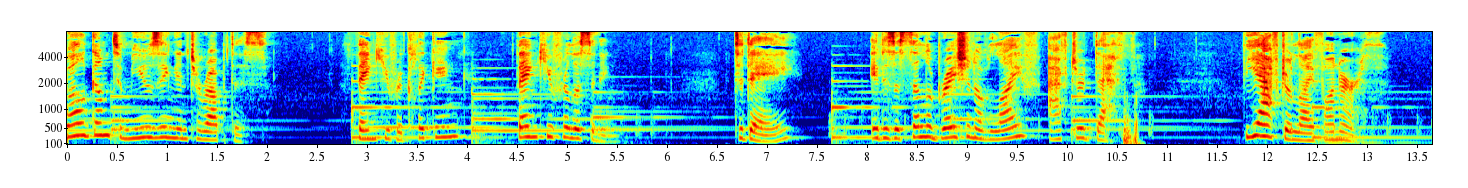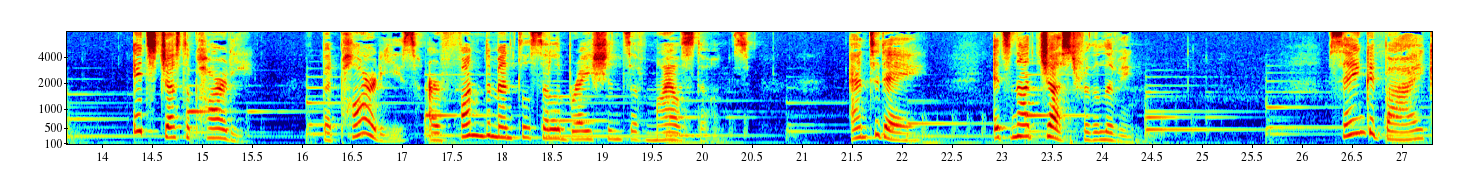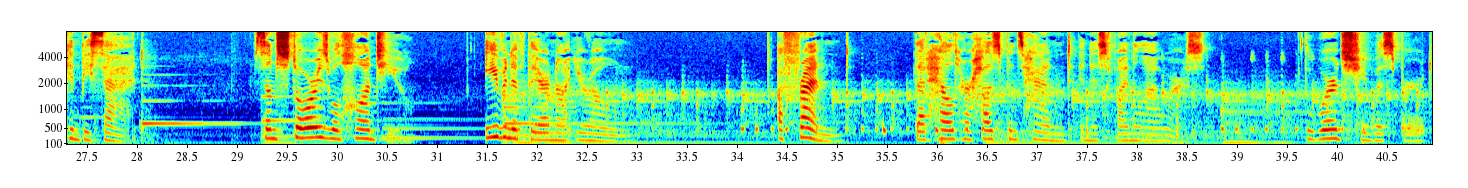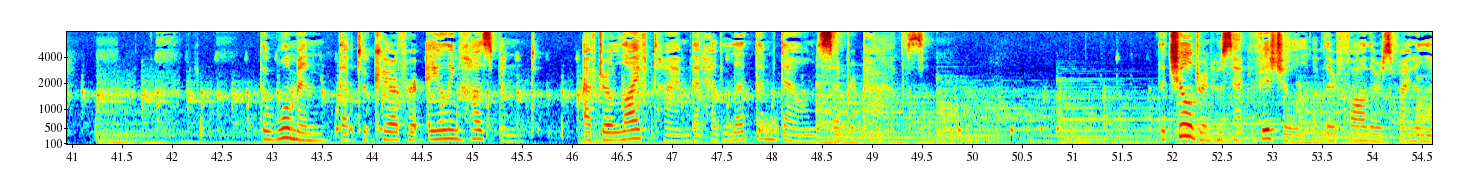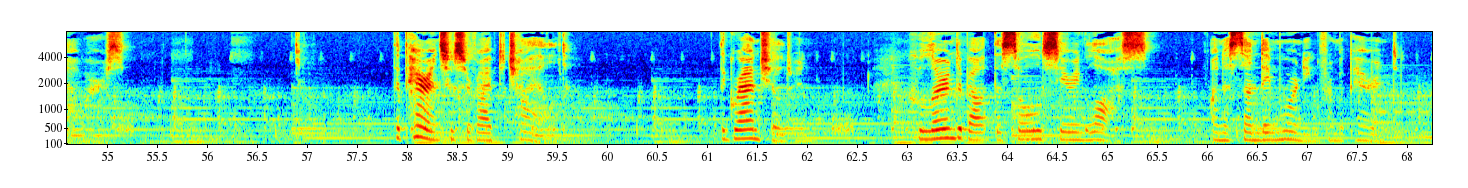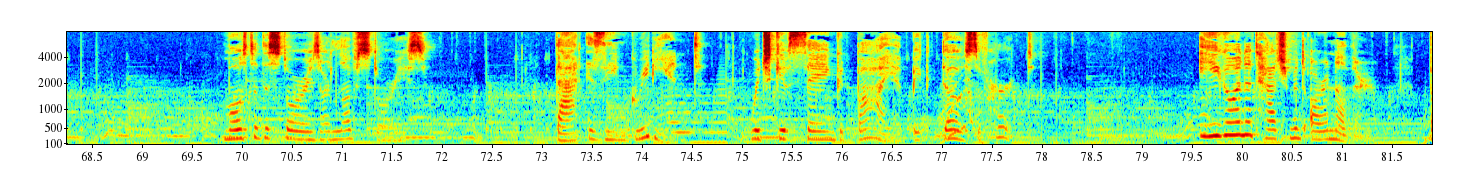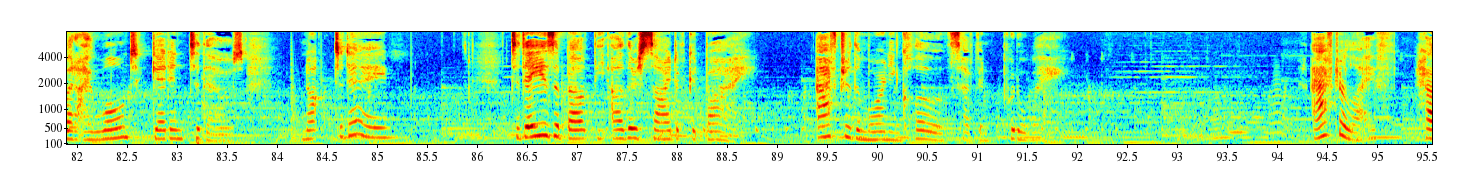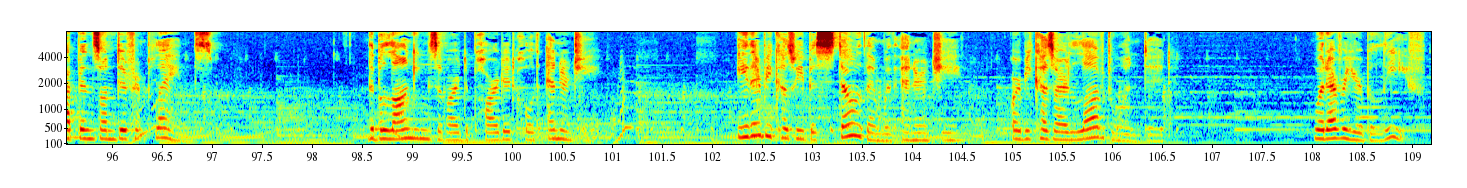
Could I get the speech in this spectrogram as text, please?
Welcome to Musing Interruptus. Thank you for clicking. Thank you for listening. Today, it is a celebration of life after death, the afterlife on earth. It's just a party, but parties are fundamental celebrations of milestones. And today, it's not just for the living. Saying goodbye can be sad. Some stories will haunt you, even if they are not your own. A friend that held her husband's hand in his final hours. The words she whispered. The woman that took care of her ailing husband after a lifetime that had led them down separate paths. The children who sat vigil of their father's final hours the parents who survived a child, the grandchildren who learned about the soul searing loss on a Sunday morning from a parent. Most of the stories are love stories. That is the ingredient which gives saying goodbye a big dose of hurt. Ego and attachment are another, but I won't get into those. Not today. Today is about the other side of goodbye, after the mourning clothes have been put away. Afterlife happens on different planes. The belongings of our departed hold energy, either because we bestow them with energy or because our loved one did. Whatever your belief,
